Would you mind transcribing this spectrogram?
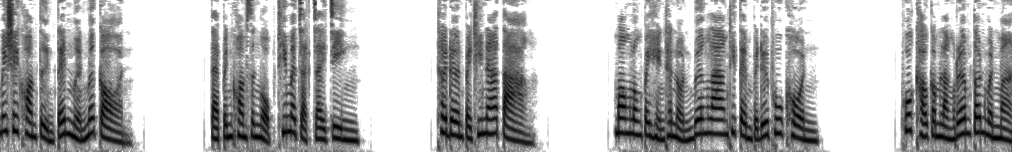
ไม่ใช่ความตื่นเต้นเหมือนเมื่อก่อน แต่เป็นความสงบที่มาจากใจจริง เธอเดินไปที่หน้าต่าง มองลงไปเห็นถนนเบื้องล่างที่เต็มไปด้วยผู้คน พวกเขากำลังเริ่มต้นวันใหม่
